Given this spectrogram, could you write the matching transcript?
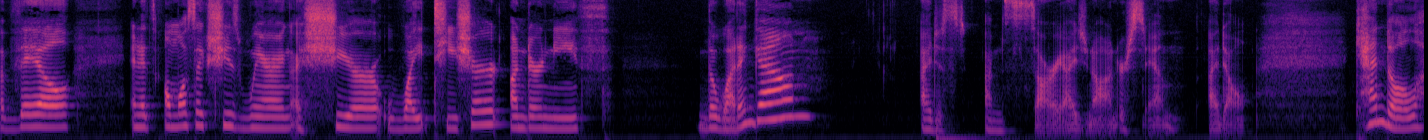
a veil. And it's almost like she's wearing a sheer white t shirt underneath the wedding gown. I just, I'm sorry. I do not understand. I don't. Kendall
